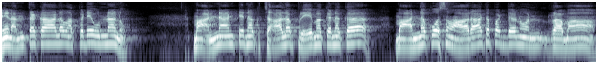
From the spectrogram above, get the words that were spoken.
నేను అంతకాలం అక్కడే ఉన్నాను. మా అన్న అంటే నాకు చాలా ప్రేమ కనుక మా అన్న కోసం ఆరాటపడ్డాను అన్ రామా.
